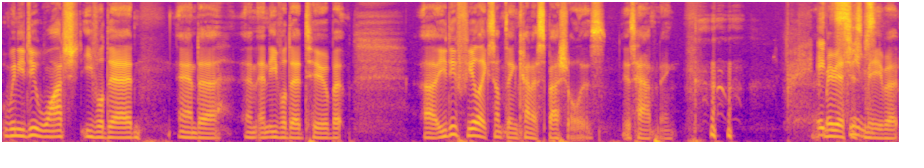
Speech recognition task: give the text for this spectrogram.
when you do watch Evil Dead and uh and, and Evil Dead 2, but uh, you do feel like something kind of special is is happening. Maybe that's just me, but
